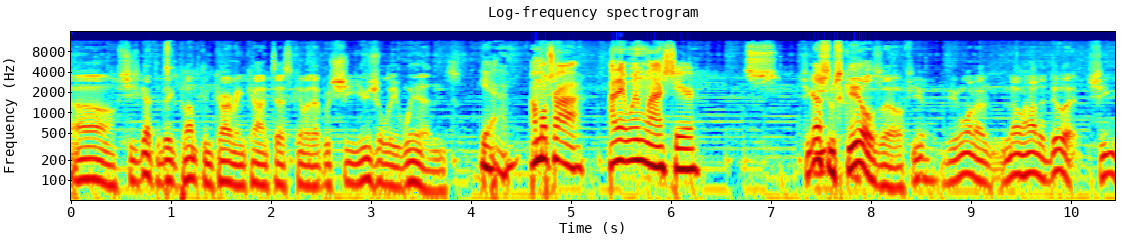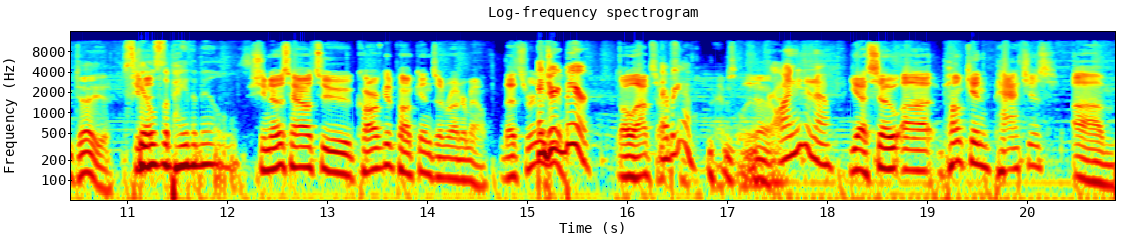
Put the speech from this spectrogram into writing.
Oh, she's got the big pumpkin carving contest coming up, which she usually wins. Yeah, I'm going to try. I didn't win last year. She got some skills though. If you if you want to know how to do it, she can tell you. Skills to pay the bills. She knows how to carve good pumpkins and run her mouth. That's really And drink good. beer. Oh, I'm sorry. There we go. Absolutely. That's all I need to know. Yeah, so uh, pumpkin patches, um,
